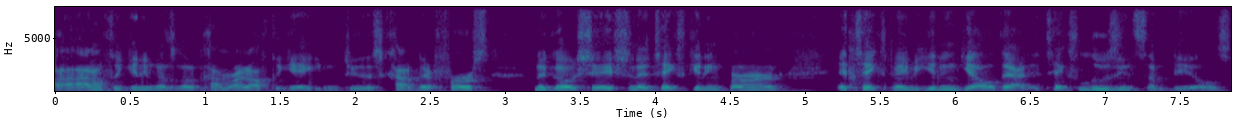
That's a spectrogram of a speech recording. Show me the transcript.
Uh, I don't think anyone's going to come right off the gate and do this kind of their first negotiation. It takes getting burned. It takes maybe getting yelled at. It takes losing some deals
